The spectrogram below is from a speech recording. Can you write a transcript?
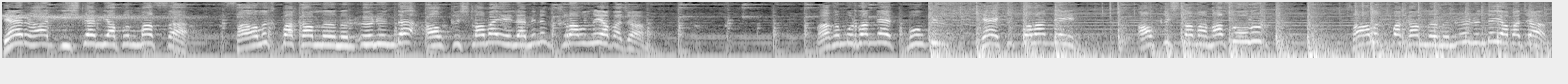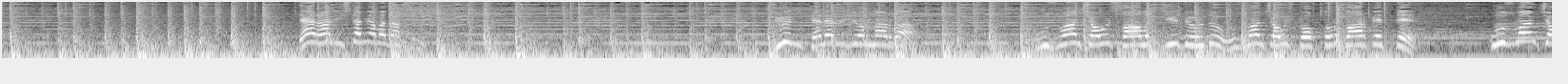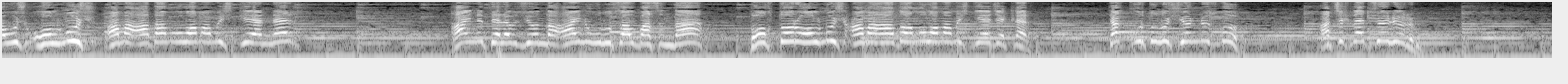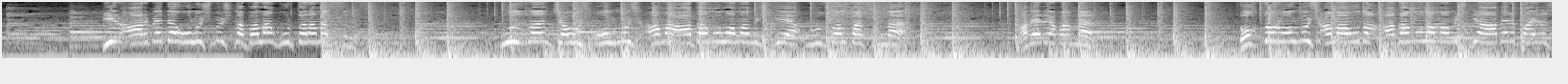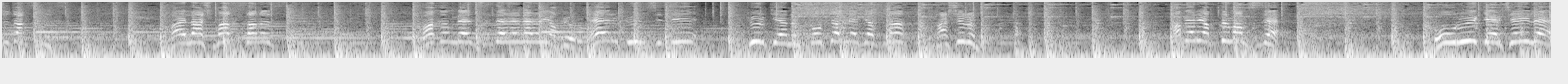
Derhal işlem yapılmazsa Sağlık Bakanlığı'nın önünde alkışlama eyleminin kralını yapacağım. Bakın buradan net. Bu bir tehdit falan değil. Alkışlama nasıl olur? Sağlık Bakanlığı'nın önünde yapacağım. Derhal işlem yapacaksınız. Dün televizyonlarda uzman çavuş sağlıkçıyı dövdü. Uzman çavuş doktoru darp etti. Uzman çavuş olmuş ama adam olamamış diyenler aynı televizyonda, aynı ulusal basında doktor olmuş ama adam olamamış diyecekler. Tek kurtuluş yönünüz bu. Açık net söylüyorum. Bir arbede oluşmuşla falan kurtaramazsınız. Uzman çavuş olmuş ama adam olamamış diye ulusal basında haber yapanlar. Doktor olmuş ama o da adam olamamış diye haberi paylaşacaksınız. Paylaşmazsanız bakın ben sizlere neler yapıyorum. Her gün sizi Türkiye'nin sosyal medyasına taşırım. Haber yaptırmam size. Doğruyu gerçeğiyle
